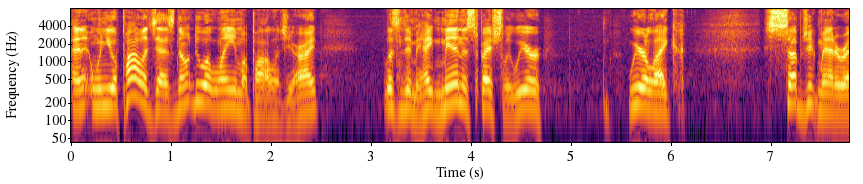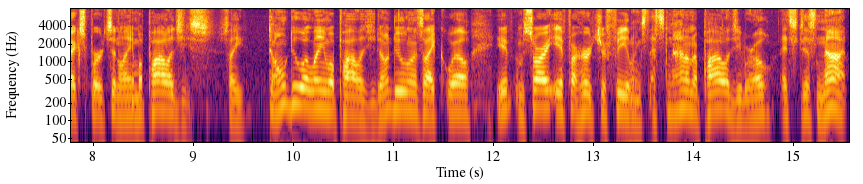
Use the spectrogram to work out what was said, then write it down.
And when you apologize, don't do a lame apology, all right? Listen to me. Hey, men especially, we are, we are like subject matter experts in lame apologies. Say, don't do a lame apology. Don't do one that's like, well, if, I'm sorry if I hurt your feelings. That's not an apology, bro. It's just not.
